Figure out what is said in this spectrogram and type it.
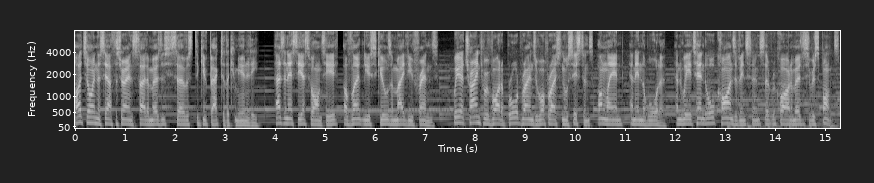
I joined the South Australian State Emergency Service to give back to the community. As an SES volunteer, I've learnt new skills and made new friends. We are trained to provide a broad range of operational assistance on land and in the water, and we attend all kinds of incidents that require an emergency response.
